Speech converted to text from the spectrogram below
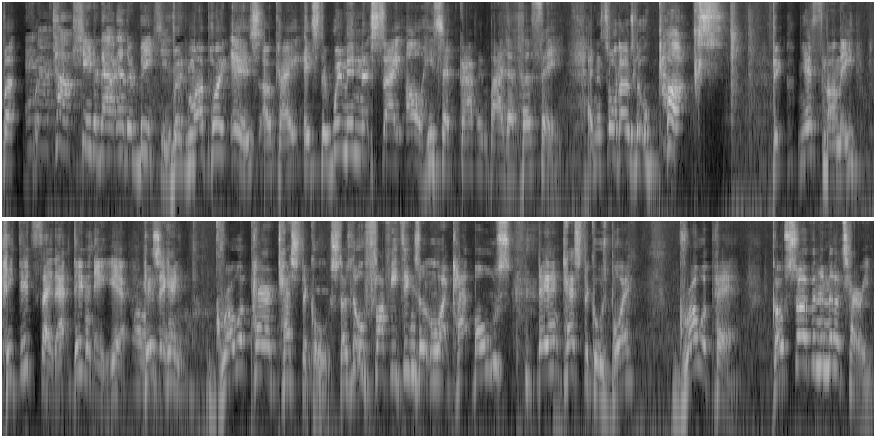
but- but, and but- I talk shit about other bitches. But my point is, okay, it's the women that say, oh, he said grab him by the pussy. And it's all those little cucks. that- yes, mummy, he did say that, didn't he? Yeah. Oh. Here's a hint. Grow a pair of testicles. Those little fluffy things that look like cat balls, they ain't testicles, boy. Grow a pair. Go serve in the military.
